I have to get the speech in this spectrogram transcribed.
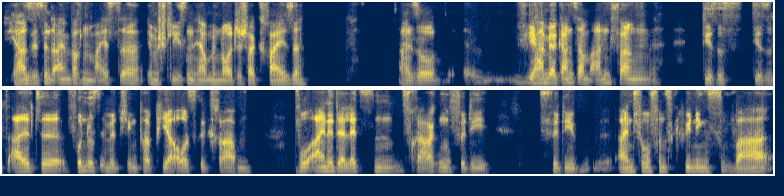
Ja, Sie sind einfach ein Meister im Schließen hermeneutischer Kreise. Also äh, wir haben ja ganz am Anfang dieses, dieses alte Fundus-Imaging-Papier ausgegraben, wo eine der letzten Fragen für die, für die Einführung von Screenings war,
